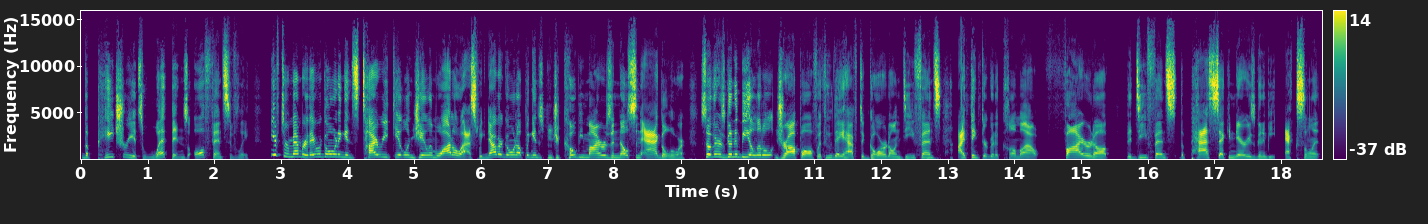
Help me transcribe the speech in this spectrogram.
the Patriots' weapons offensively. You have to remember they were going against Tyreek Hill and Jalen Waddle last week. Now they're going up against Jakobi Meyers and Nelson Agholor. So there's going to be a little drop off with who they have to guard on defense. I think they're going to come out fired up. The defense, the pass secondary is going to be excellent.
